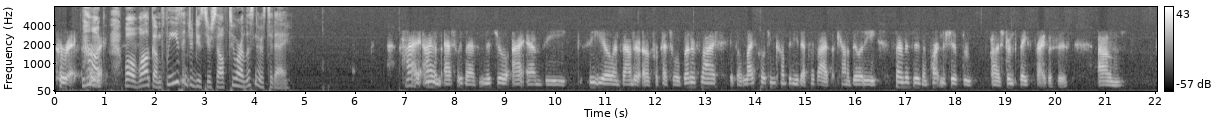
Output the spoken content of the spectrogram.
Correct. correct. Well, welcome. Please introduce yourself to our listeners today. Hi, I am Ashley Bass Mitchell. I am the CEO and founder of Perpetual Butterfly. It's a life coaching company that provides accountability services and partnership through uh, strength based practices. Um,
